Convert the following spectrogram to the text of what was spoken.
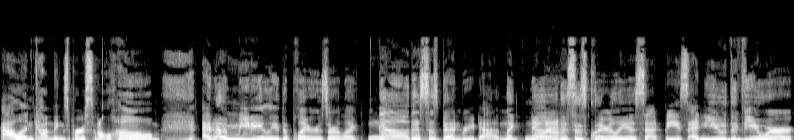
Alan Cummings' personal home. And immediately the players are like, no, this has been redone. Like, no, Yeah. this is clearly a set piece. And you, the viewer,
